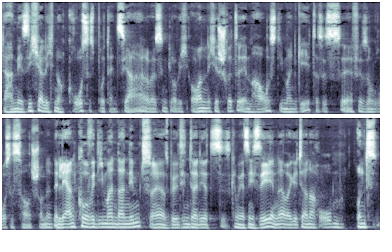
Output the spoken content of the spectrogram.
da haben wir sicherlich noch großes Potenzial, aber es sind, glaube ich, ordentliche Schritte im Haus, die man geht. Das ist äh, für so ein großes Haus schon eine Lernkurve, die man da nimmt. Das Bild hinter dir, das kann man jetzt nicht sehen, ne, aber geht ja nach oben. Und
